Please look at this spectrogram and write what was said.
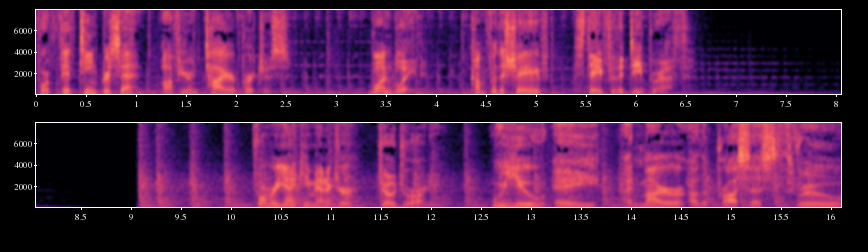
for 15% off your entire purchase. One Blade. Come for the shave, stay for the deep breath. Former Yankee manager Joe Girardi. Were you a admirer of the process through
